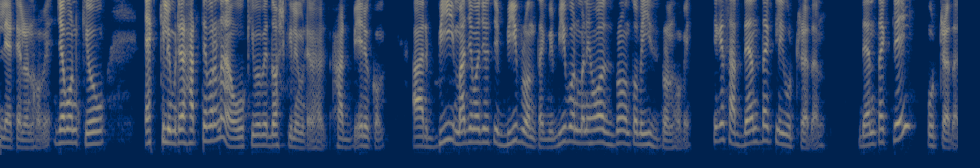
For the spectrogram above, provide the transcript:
লেটেলন হবে। যেমন কেউ এক কিলোমিটার হাঁটতে পারে না, ও কীভাবে দশ কিলোমিটার হাঁটবে, এরকম। আর বি মাঝে মাঝে হচ্ছে বি ব্রণ থাকবে। বি ব্রণ মানে হজ ব্রণ তবে ইস ব্রণ হবে। ঠিক আছে? আর দেন থাকলেই উট্রা দেন। থাকলেই উট্রা দেন।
